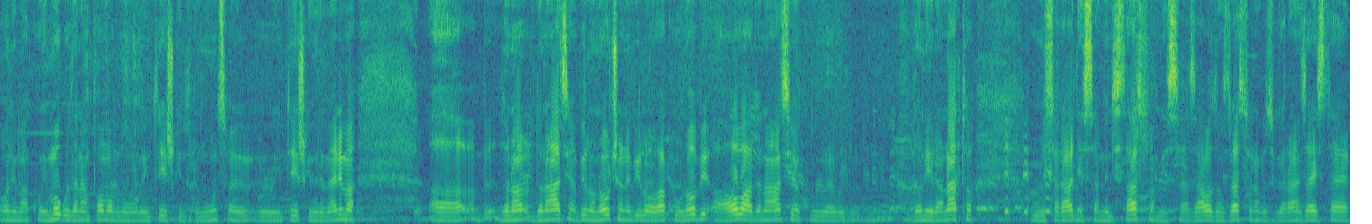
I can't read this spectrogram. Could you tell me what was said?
onima koji mogu da nam pomognu u ovim teškim trenucima u ovim teškim vremenima. Donacijama bilo novčane, bilo ovako u robi, a ova donacija koju evo, donira NATO u saradnje sa ministarstvom i sa Zavodom zdravstvenog osiguranja zaista je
